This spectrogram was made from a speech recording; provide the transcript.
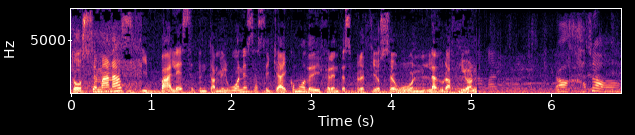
2 semanas y vale 70 mil wones, así que hay como de diferentes precios según la duración. 야, 가자.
